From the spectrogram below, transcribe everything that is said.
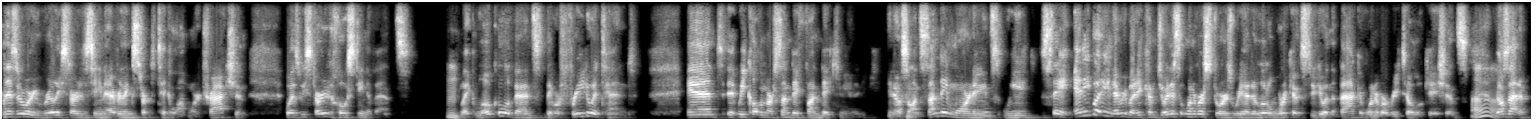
and this is where we really started seeing everything start to take a lot more traction, was we started hosting events, mm. like local events. They were free to attend. And it, we call them our Sunday Fun Day community. You know, so on Sunday mornings, we say anybody and everybody come join us at one of our stores. We had a little workout studio in the back of one of our retail locations. Oh. We also had a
